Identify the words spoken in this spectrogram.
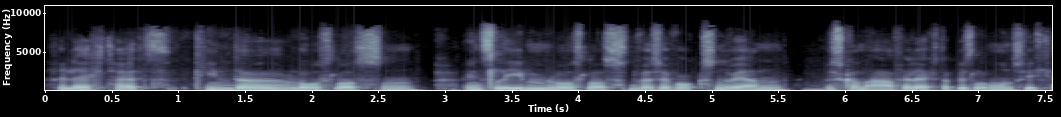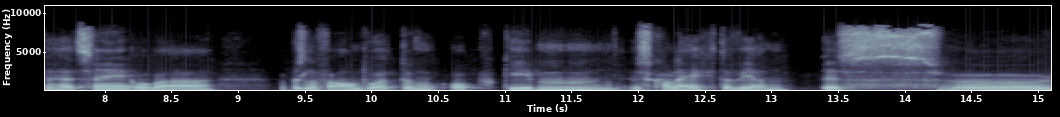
Vielleicht halt Kinder loslassen, ins Leben loslassen, weil sie erwachsen werden. Es kann auch vielleicht ein bisschen Unsicherheit sein, aber auch ein bisschen Verantwortung abgeben. Es kann leichter werden. Es äh,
